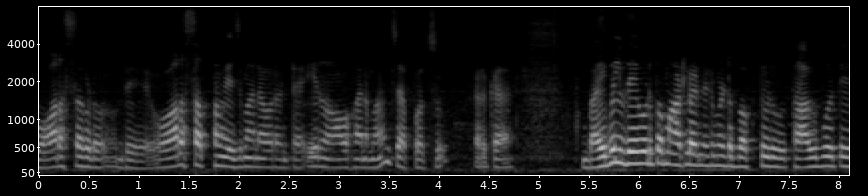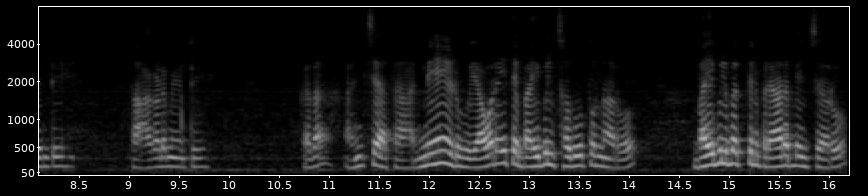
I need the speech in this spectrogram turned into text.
వారసకుడు ఉంది వారసత్వం యజమాని ఎవరంటే ఈయన ఆహ్వానం మనం చెప్పొచ్చు. కనుక బైబిల్ దేవుడితో మాట్లాడినటువంటి భక్తుడు తాగుబోతే ఏంటి? తాగడం ఏంటి? కదా? అంచేత నేడు ఎవరైతే బైబిల్ చదువుతున్నారో బైబిల్ భక్తిని ప్రారంభించారో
